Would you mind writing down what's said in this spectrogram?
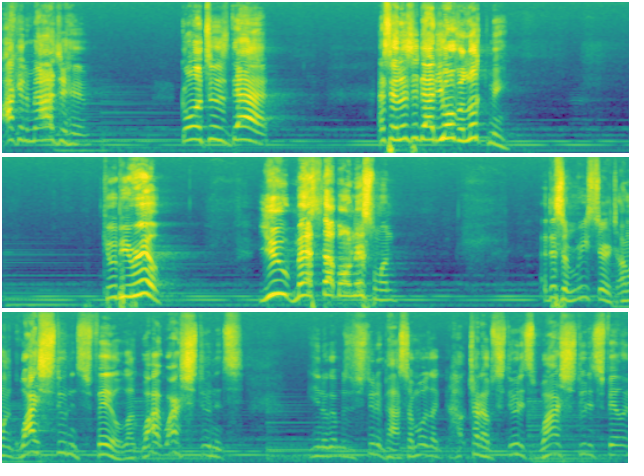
I can imagine him going to his dad and saying, Listen, dad, you overlooked me. Can we be real? You messed up on this one. I did some research on like why students fail. Like why, why students you know, I'm a student pastor. I'm always like trying to help students. Why are students failing?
